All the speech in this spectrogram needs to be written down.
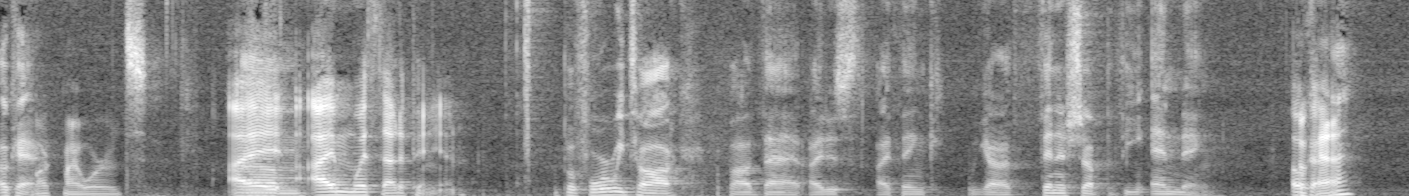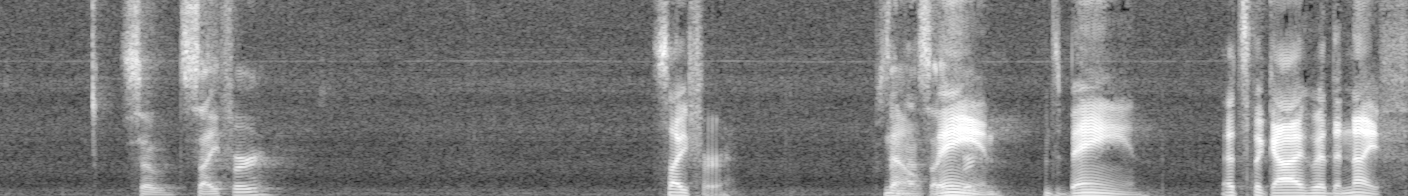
Okay, Mark my words. I Um, I'm with that opinion. before we talk about that, I just I think we gotta finish up the ending. Okay. So Cypher, Cypher. Is no, not Bane. It's Bane. That's the guy who had the knife.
